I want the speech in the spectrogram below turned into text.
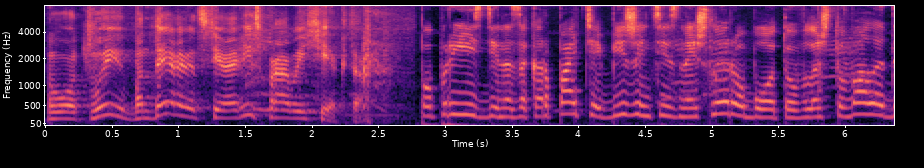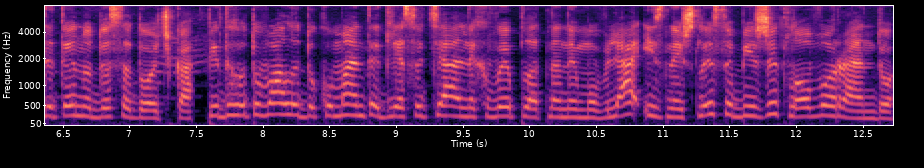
Вот, вы бандеровец, террорист, правый сектор. По приїзді на Закарпаття біженці знайшли роботу, влаштували дитину до садочка, підготували документи для соціальних виплат на немовля і знайшли собі житло в оренду.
